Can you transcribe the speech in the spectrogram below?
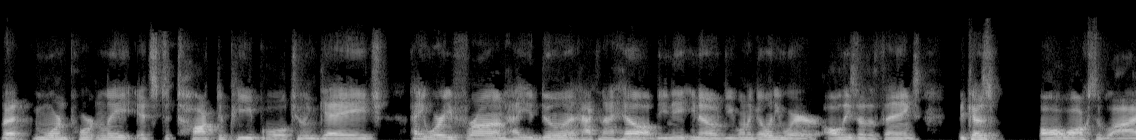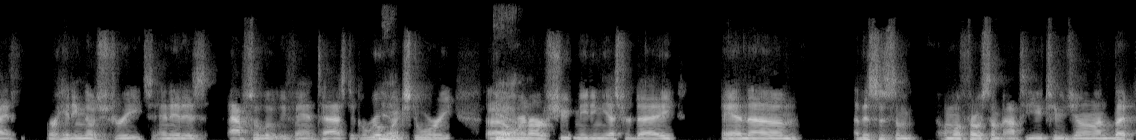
but more importantly, it's to talk to people, to engage. Hey, where are you from? How you doing? How can I help? Do you need, you know, do you want to go anywhere? All these other things because all walks of life are hitting those streets and it is absolutely fantastic. A real Yeah. quick story. Uh, Yeah. we're in our chute meeting yesterday and um, this is some I'm gonna throw something out to you too, John. But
